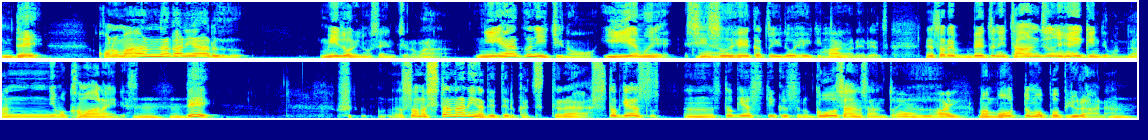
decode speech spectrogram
で、この真ん中にある緑の線っていうのは、200日の EMA、指数平滑移動平均と言われるやつ。はい、で、それ別に単純平均でも何にも構わないんです。うんうん、で、その下何が出てるかっつったら、ストキャス、うん、ストキャスティクスの533という、はい、まあ最もポピュラーな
